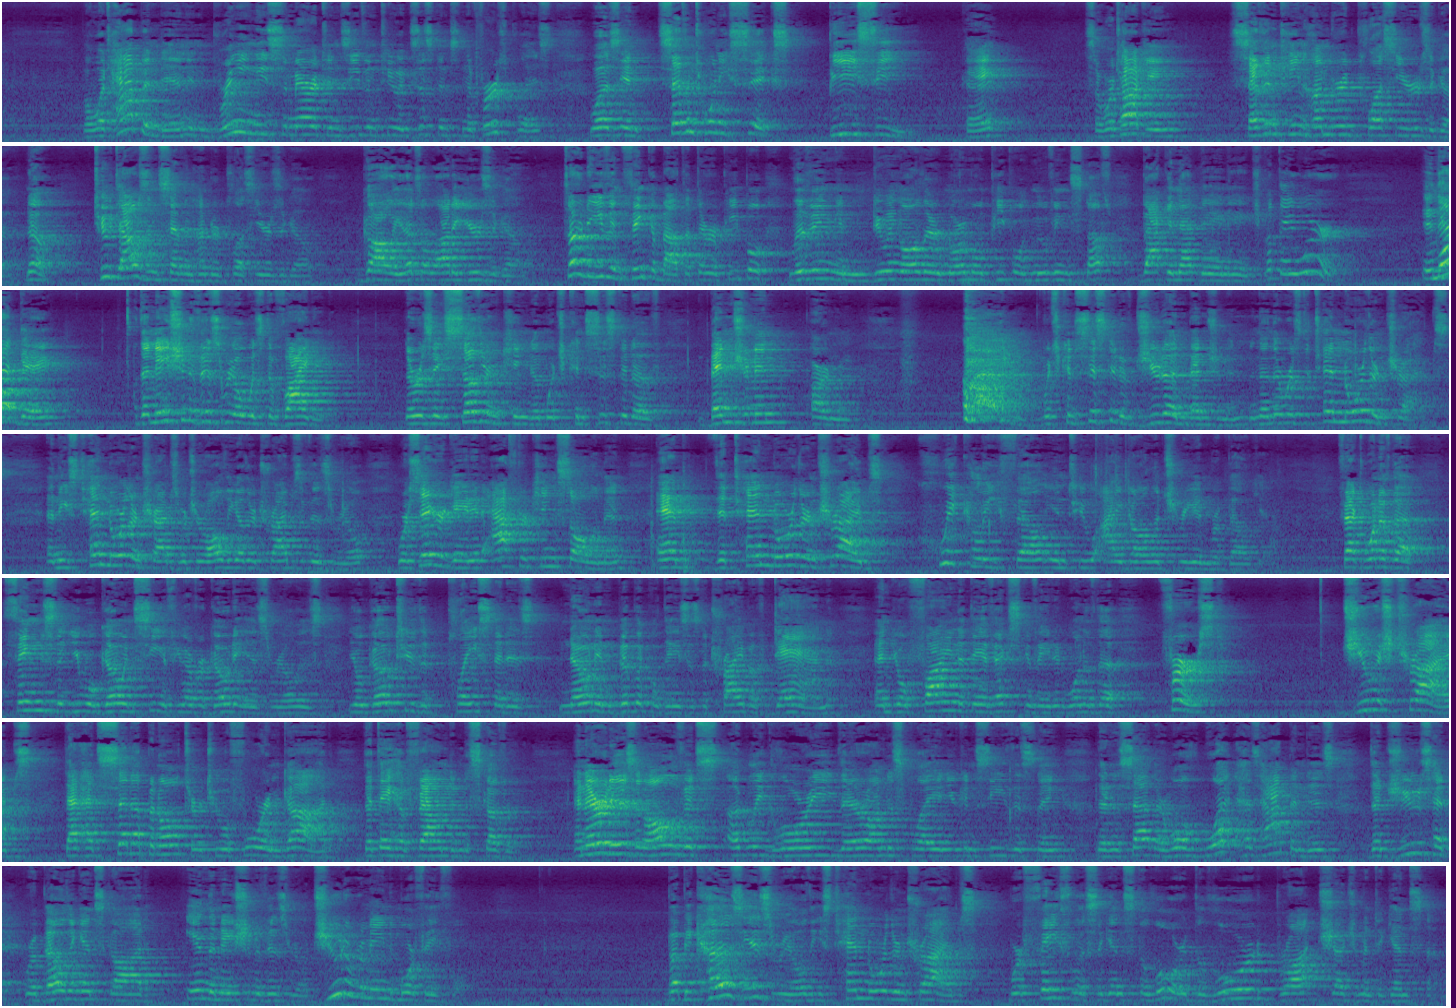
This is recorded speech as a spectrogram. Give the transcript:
But what happened in, in bringing these Samaritans even to existence in the first place was in 726 BC. Okay? So we're talking 1700 plus years ago. No, 2,700 plus years ago. Golly, that's a lot of years ago. It's hard to even think about that there were people living and doing all their normal people moving stuff back in that day and age. But they were. In that day, the nation of Israel was divided. There was a southern kingdom which consisted of Benjamin, pardon me, which consisted of Judah and Benjamin, and then there was the ten northern tribes. And these ten northern tribes, which are all the other tribes of Israel, were segregated after King Solomon, and the ten northern tribes quickly fell into idolatry and rebellion. In fact, one of the things that you will go and see if you ever go to Israel is you'll go to the place that is known in biblical days as the tribe of Dan, and you'll find that they have excavated one of the first Jewish tribes that had set up an altar to a foreign god that they have found and discovered. And there it is in all of its ugly glory there on display, and you can see this thing that is sat there. Well, what has happened is the Jews had rebelled against God in the nation of Israel. Judah remained more faithful. But because Israel, these ten northern tribes, were faithless against the Lord, the Lord brought judgment against them.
